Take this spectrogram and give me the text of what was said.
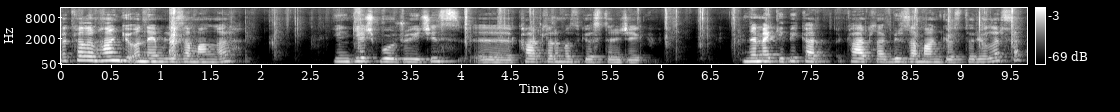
Bakalım hangi önemli zamanlar Yengeç burcu için e, kartlarımız gösterecek. Demek ki bir kart, kartlar bir zaman gösteriyorlarsa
